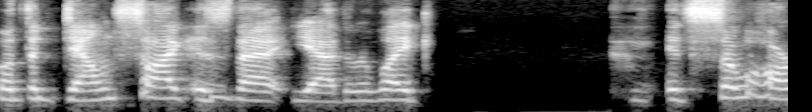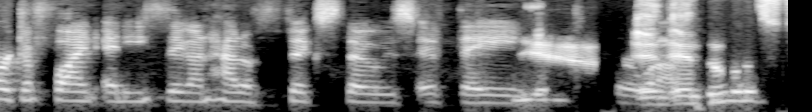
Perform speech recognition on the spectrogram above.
But the downside is that yeah, they're like it's so hard to find anything on how to fix those if they Yeah, and, and those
